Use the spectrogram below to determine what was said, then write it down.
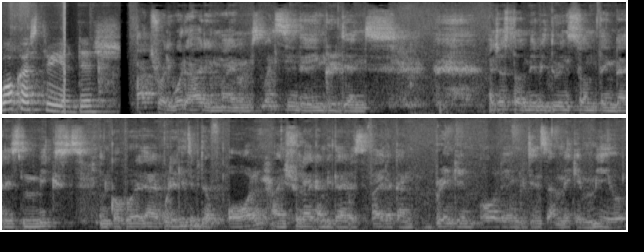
walk us through your dish. Actually, what I had in mind when when seeing the ingredients, I just thought maybe doing something that is mixed, incorporate. I put a little bit of all, and sure I can be diversified. I can bring in all the ingredients and make a meal,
